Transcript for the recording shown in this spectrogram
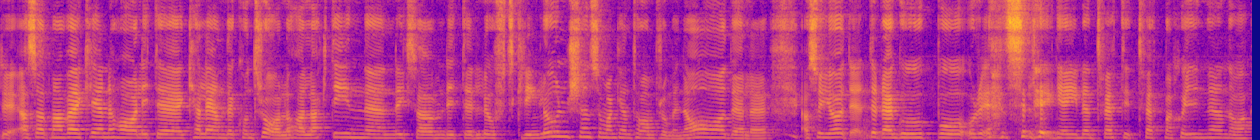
det, alltså att man verkligen har lite kalenderkontroll och har lagt in en, liksom, lite luft kring lunchen så man kan ta en promenad eller alltså gör det, det där gå upp och, och slänga in en tvätt i tvättmaskinen och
